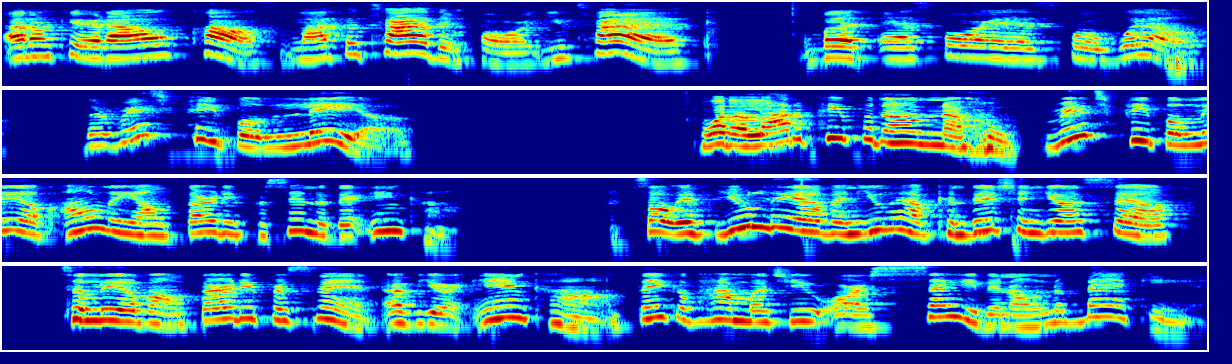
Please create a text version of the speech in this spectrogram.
I don't care at all costs, not the tithing part. You tithe, but as far as for wealth, the rich people live. What a lot of people don't know, rich people live only on 30% of their income. So if you live and you have conditioned yourself to live on 30% of your income, think of how much you are saving on the back end.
